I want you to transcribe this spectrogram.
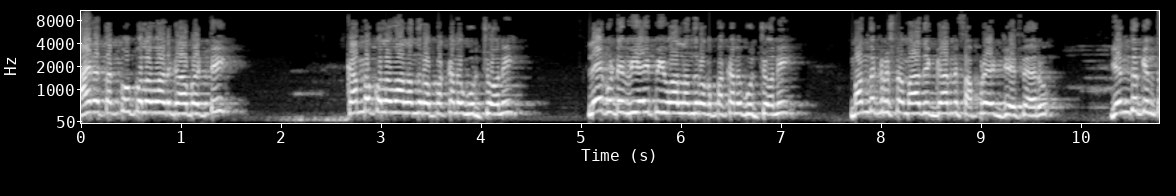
ఆయన తక్కువ కులవాడు కాబట్టి కమ్మ కులం వాళ్ళందరూ ఒక పక్కన కూర్చొని లేకుంటే విఐపి వాళ్ళందరూ ఒక పక్కన కూర్చొని మందకృష్ణ మాదిక్ గారిని సపరేట్ చేశారు. ఎందుకు ఇంత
